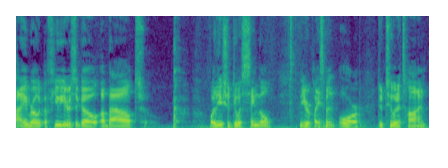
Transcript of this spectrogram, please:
I wrote a few years ago about whether you should do a single knee replacement or do two at a time.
